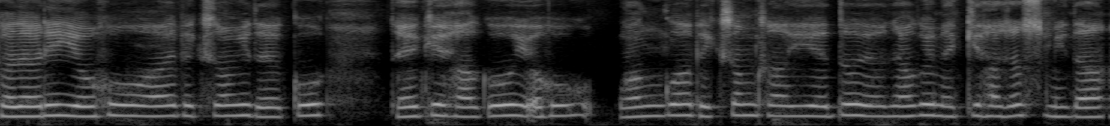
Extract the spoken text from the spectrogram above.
그들이 여호와의 백성이 되고 되게 하고 여호 왕과 백성 사이에도 언약을 맺게 하셨습니다.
